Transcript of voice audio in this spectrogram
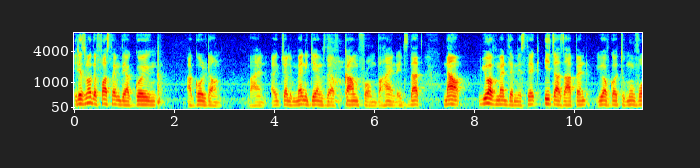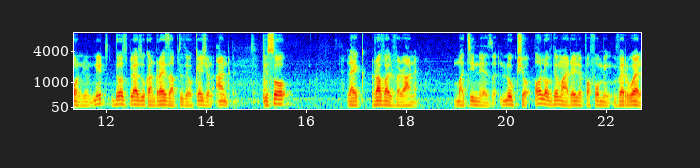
It is not the first time they are going a goal down behind. Actually, many games they have come from behind. It's that now you have made the mistake. It has happened. You have got to move on. You need those players who can rise up to the occasion. And you saw like Rafael Varane, Martinez, Luke Shaw, all of them are really performing very well.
